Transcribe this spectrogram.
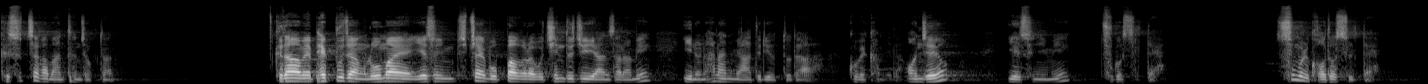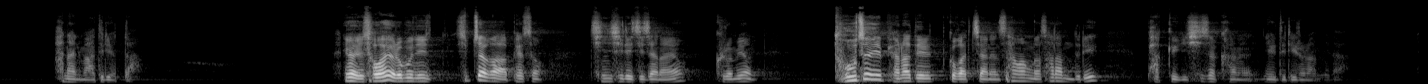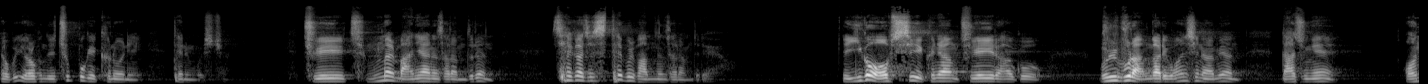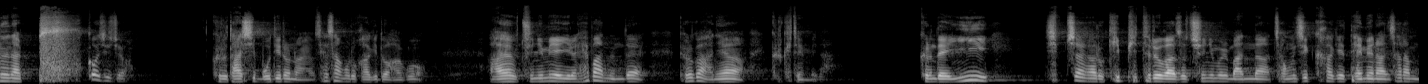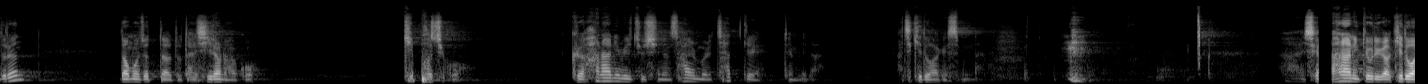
그 숫자가 많던 적던 그 다음에 백부장 로마에 예수님 십자가에 못 박으라고 진두지휘한 사람이 이는 하나님의 아들이었도다 고백합니다. 언제요? 예수님이 죽었을 때. 숨을 거뒀을 때 하나님 아들이었다. 그러니까 저와 여러분이 십자가 앞에서 진실해지잖아요. 그러면 도저히 변화될 것 같지 않은 상황과 사람들이 바뀌기 시작하는 일들이 일어납니다. 여러분들이 축복의 근원이 되는 것이죠. 주의 일 정말 많이 하는 사람들은 세 가지 스텝을 밟는 사람들이에요. 이거 없이 그냥 주의 일을 하고 물불 안 가리고 헌신하면 나중에 어느 날 푹 꺼지죠. 그리고 다시 못 일어나요. 세상으로 가기도 하고, 아유, 주님의 일을 해봤는데 별거 아니야. 그렇게 됩니다. 그런데 이 십자가로 깊이 들어가서 주님을 만나 정직하게 대면한 사람들은 넘어졌다도 다시 일어나고, 깊어지고, 그 하나님이 주시는 삶을 찾게 됩니다. 같이 기도하겠습니다. 하나님께 우리가 기도하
